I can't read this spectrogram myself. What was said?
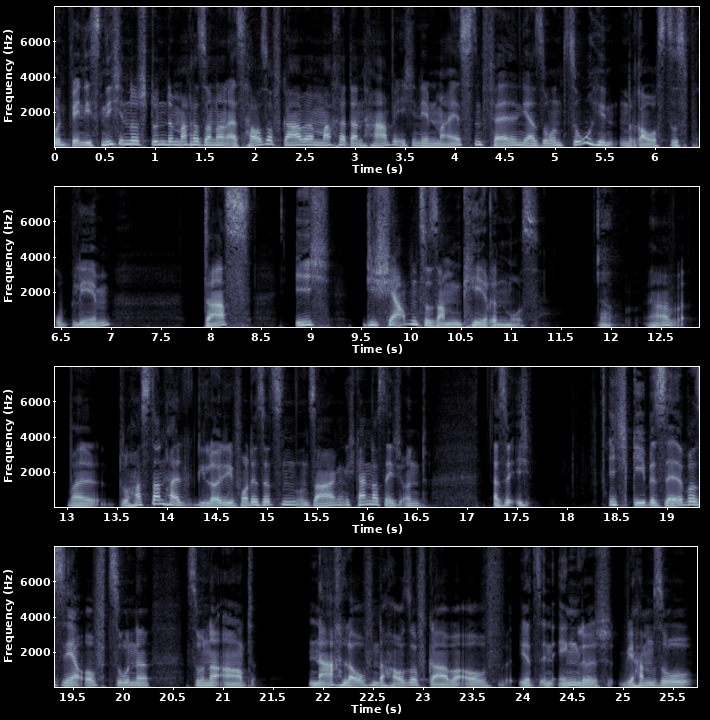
Und wenn ich es nicht in der Stunde mache, sondern als Hausaufgabe mache, dann habe ich in den meisten Fällen ja so und so hinten raus das Problem, dass ich die Scherben zusammenkehren muss. Ja. Ja, weil du hast dann halt die Leute, die vor dir sitzen und sagen, ich kann das nicht. Und also ich, ich gebe selber sehr oft so eine, so eine Art nachlaufende Hausaufgabe auf, jetzt in Englisch. Wir haben so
